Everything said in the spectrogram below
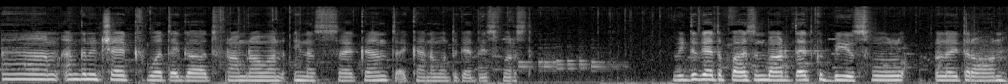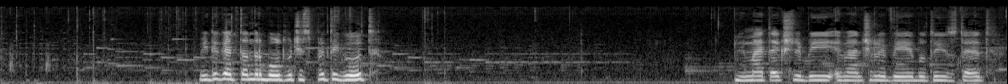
Um, I'm gonna check what I got from Rowan in a second. I kinda want to get this first. We do get a poison bar, that could be useful later on. We do get Thunderbolt, which is pretty good. We might actually be eventually be able to use that.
